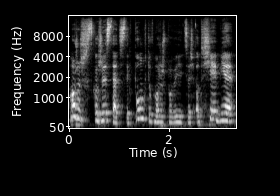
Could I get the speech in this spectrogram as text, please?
Możesz skorzystać z tych punktów, możesz powiedzieć coś od siebie.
